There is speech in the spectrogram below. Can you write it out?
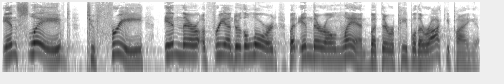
enslaved to free in their free under the Lord, but in their own land. But there were people that were occupying it.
